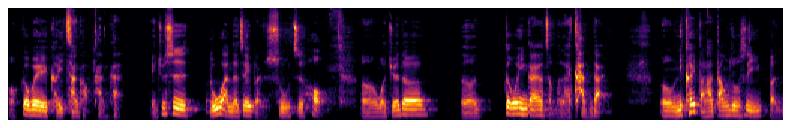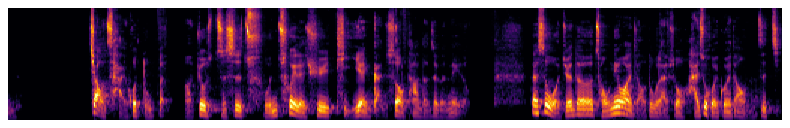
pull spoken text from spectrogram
哦，各位可以参考看看。也就是读完了这本书之后，呃，我觉得呃，各位应该要怎么来看待？嗯，你可以把它当做是一本教材或读本啊，就只是纯粹的去体验感受它的这个内容。但是我觉得从另外角度来说，还是回归到我们自己。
